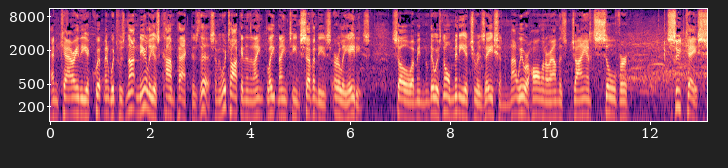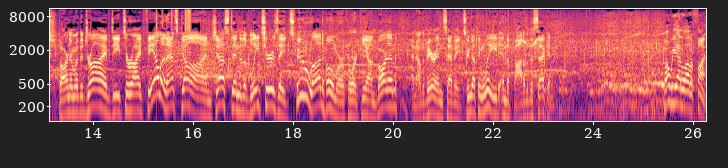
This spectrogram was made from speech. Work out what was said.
and carry the equipment, which was not nearly as compact as this. I mean, we're talking in the ni- late 1970s, early 80s. So, I mean, there was no miniaturization. Now we were hauling around this giant silver suitcase. Barnum with a drive deep to right field, and that's gone just into the bleachers. A two run homer for Keon Barnum, and now the Barons have a 2 0 lead in the bottom of the second. Well, we had a lot of fun.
